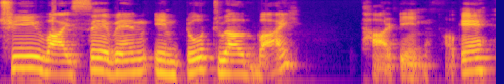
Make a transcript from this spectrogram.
3 by 7 into 12 by 13 okay.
